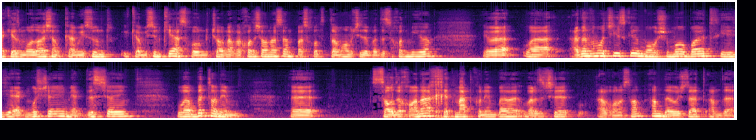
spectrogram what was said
یکی از مادهاشان کمیسیون کمیسیون کی است؟ خود چهار نفر خودشان هستن. پس خود تمام چیز به دست خود می‌گیرن. و و هدف ما چیست که ما شما باید یک مش شویم یک دست شویم و بتانیم صادقانه خدمت کنیم به ورزش افغانستان. هم در وجدت هم در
